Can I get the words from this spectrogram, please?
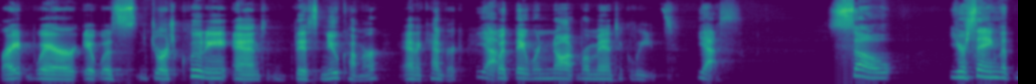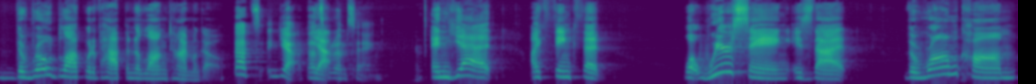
right? Where it was George Clooney and this newcomer, Anna Kendrick, Yeah. but they were not romantic leads. Yes. So you're saying that the roadblock would have happened a long time ago. That's yeah, that's Yeah. what I'm saying. And yet, I think that what we're saying is that the rom com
